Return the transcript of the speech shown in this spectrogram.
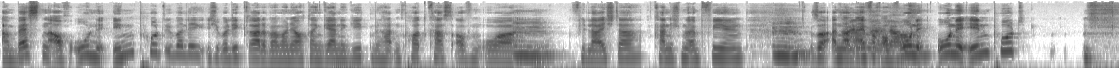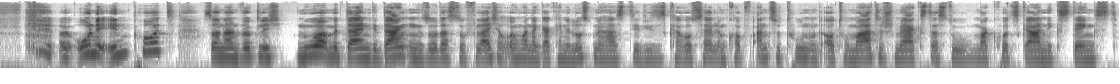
am besten auch ohne Input überlegt. Ich überlege gerade, weil man ja auch dann gerne geht, man hat einen Podcast auf dem Ohr, mhm. viel leichter, kann ich nur empfehlen. Mhm. So, dann einfach auch ohne, ohne Input. Ohne Input, sondern wirklich nur mit deinen Gedanken, so dass du vielleicht auch irgendwann dann gar keine Lust mehr hast, dir dieses Karussell im Kopf anzutun und automatisch merkst, dass du mal kurz gar nichts denkst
